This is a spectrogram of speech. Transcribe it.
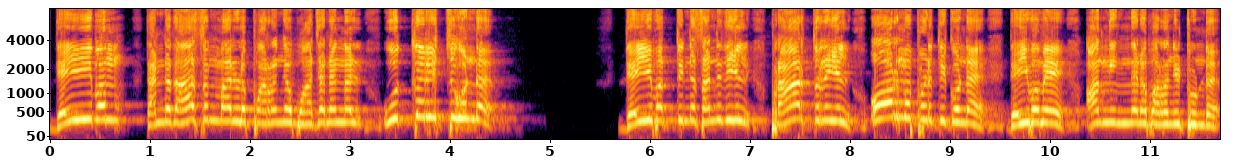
ദൈവം തന്റെ ദാസന്മാരോട് പറഞ്ഞ വചനങ്ങൾ ഉദ്ധരിച്ചുകൊണ്ട് ദൈവത്തിന്റെ സന്നിധിയിൽ പ്രാർത്ഥനയിൽ ഓർമ്മപ്പെടുത്തിക്കൊണ്ട് ദൈവമേ അങ്ങ് ഇങ്ങനെ പറഞ്ഞിട്ടുണ്ട്.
